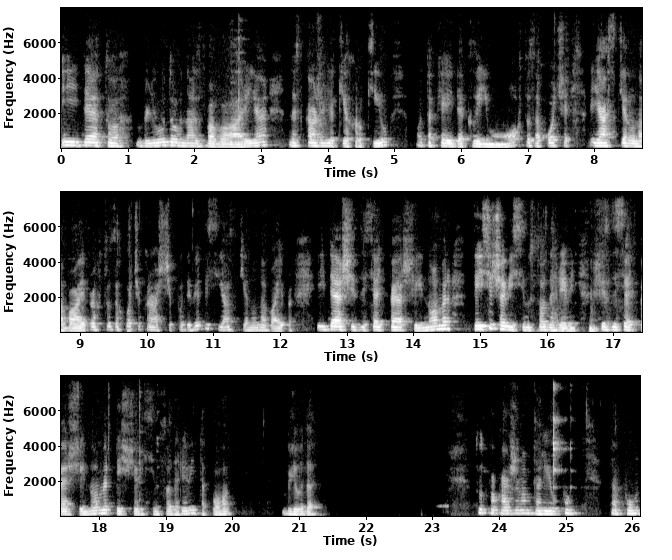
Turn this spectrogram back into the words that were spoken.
І йде то блюдо в нас Баварія. Не скажу яких років. Отаке йде клеймо. Хто захоче, я скину на Viber. Хто захоче краще подивитись, я скину на Viber. Йде 61 номер 1800 гривень. 61 номер 1800 гривень такого блюда. Тут покажу вам тарілку таку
